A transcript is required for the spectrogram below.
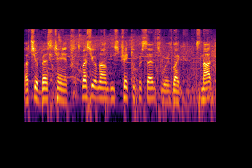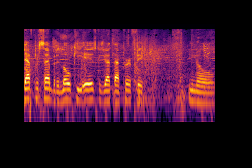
That's your best chance, especially around these tricky percents where it's like it's not death percent, but it low key is because you're at that perfect, you know,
